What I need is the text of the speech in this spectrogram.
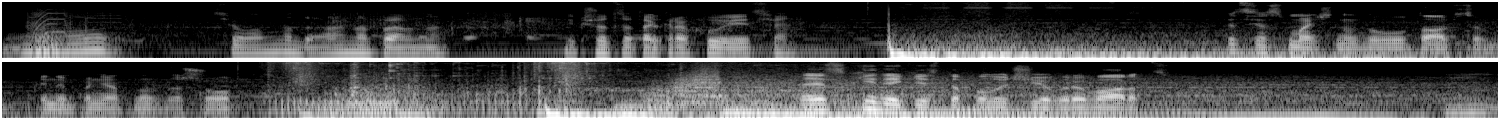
Ну, в цілому, да, напевно. Якщо це так рахується. Десь я смачно долутався, і непонятно за що. Та я скін якийсь то получив, ревардс. М.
